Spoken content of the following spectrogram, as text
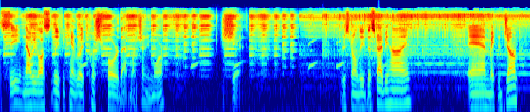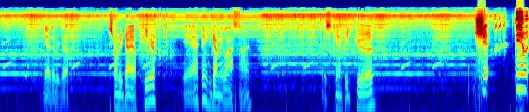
See, now we lost the leaf. We can't really push forward that much anymore. We're just gonna leave this guy behind. And make the jump. Yeah, there we go. Be guy up here. Yeah, I think he got me last time. This can't be good. Shit! Damn it!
